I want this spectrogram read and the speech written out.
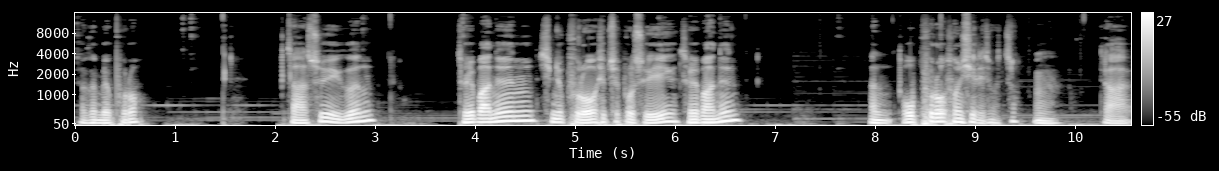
자, 그럼 몇 프로? 자, 수익은 절반은 16%, 17% 수익, 절반은 한 5% 손실이죠, 맞죠? 음. 자,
